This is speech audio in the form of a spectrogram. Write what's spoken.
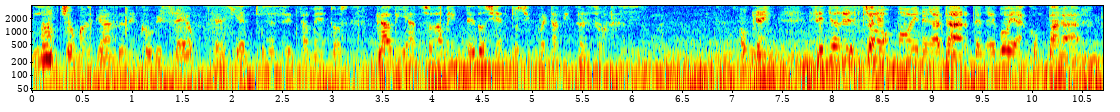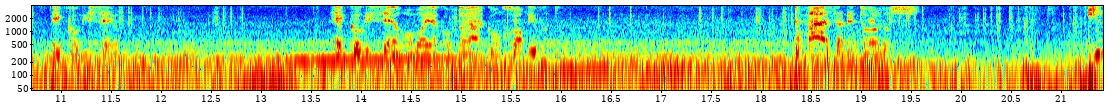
Mucho más grande del Coliseo, 660 metros, cabían solamente 250 mil personas. ¿Ok? Señores, yo hoy en la tarde le voy a comparar el Coliseo. El Coliseo lo voy a comparar con Hollywood, Plaza de Toros y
